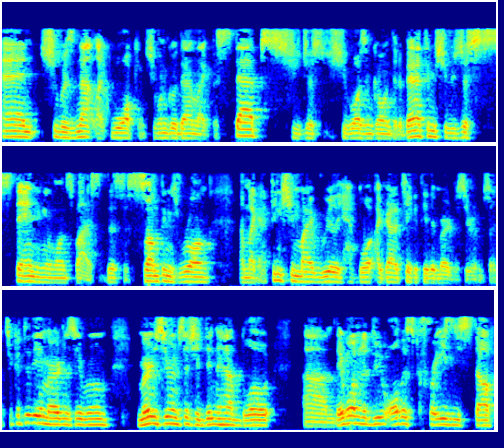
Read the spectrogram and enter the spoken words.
and she was not like walking. She wouldn't go down like the steps. She just, she wasn't going to the bathroom. She was just standing in one spot. I said, this is something's wrong. I'm like, I think she might really have bloat. I got to take her to the emergency room. So I took her to the emergency room. Emergency room said she didn't have bloat. Um, they wanted to do all this crazy stuff,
